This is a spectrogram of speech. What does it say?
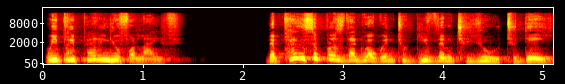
We're preparing you for life. The principles that we are going to give them to you today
